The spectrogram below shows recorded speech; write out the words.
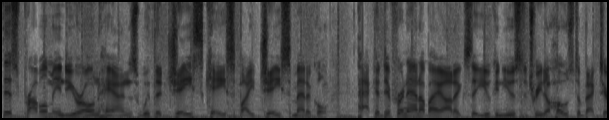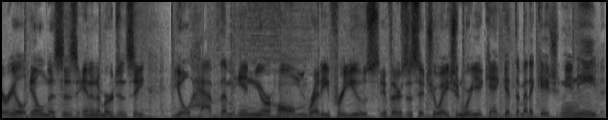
this problem into your own hands with the Jase case by Jase Medical. Pack a different antibiotics that you can use to treat a host of bacterial illnesses in an emergency. You'll have them in your home ready for use if there's a situation where you can't get the medication you need.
